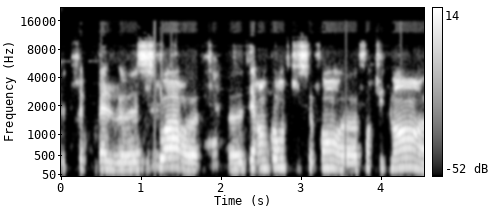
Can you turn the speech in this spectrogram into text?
de très belles histoires, euh, des rencontres qui se font fortuitement.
